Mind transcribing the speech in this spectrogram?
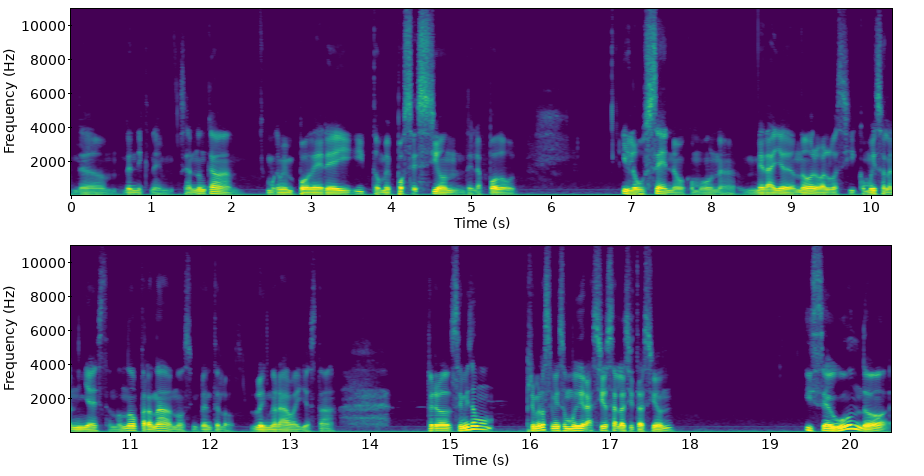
the, nickname. O sea, nunca como que me empoderé y, tomé posesión del apodo y lo usé, ¿no? Como una medalla de honor o algo así, como hizo la niña esta, ¿no? No, para nada, ¿no? Simplemente lo, lo ignoraba y ya está. Pero se me hizo, primero se me hizo muy graciosa la situación. Y segundo,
